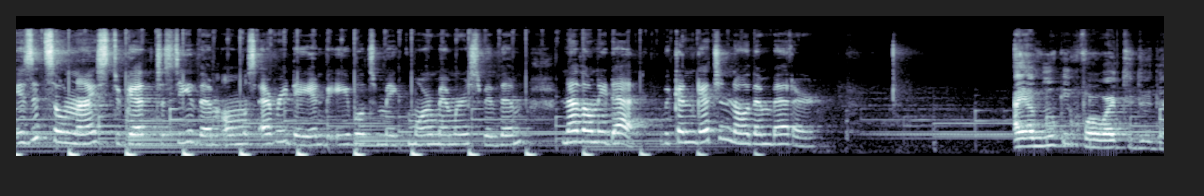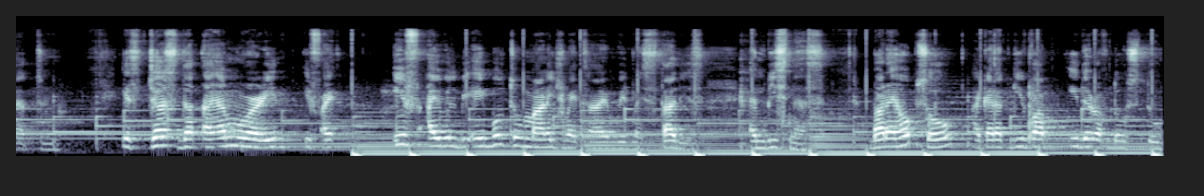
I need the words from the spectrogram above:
Is it so nice to get to see them almost every day and be able to make more memories with them? Not only that, we can get to know them better. I am looking forward to do that too. It's just that I am worried if I if I will be able to manage my time with my studies and business. But I hope so. I cannot give up either of those two.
